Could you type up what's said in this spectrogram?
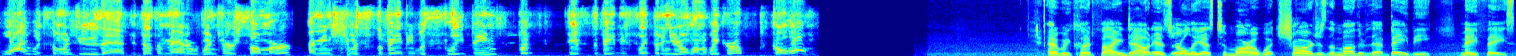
Why would someone do that? It doesn't matter winter, summer. I mean, she was the baby was sleeping, but if the baby's sleeping and you don't want to wake her up, go home. And we could find out as early as tomorrow what charges the mother of that baby may face.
